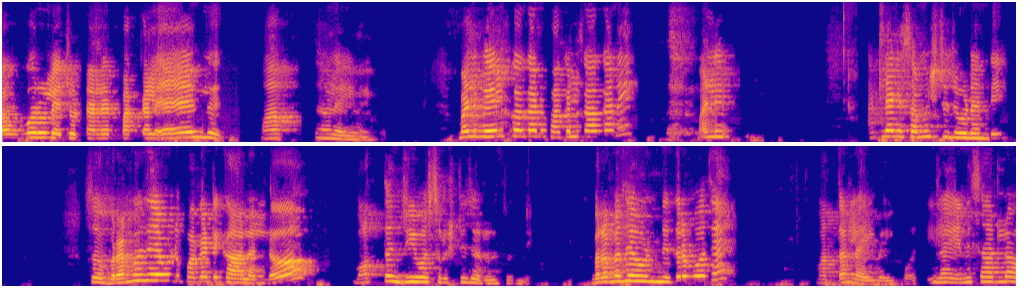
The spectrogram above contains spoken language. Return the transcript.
ఎవ్వరూ లేదు చుట్టాలు లేదు పక్కలు ఏం లేదు. మొత్తం లయమైంది మళ్ళీ మేలుకోగానే పగలు కాగానే మళ్ళీ అట్లాగే సమిష్టి చూడండి. సో బ్రహ్మదేవుడు పగటి కాలంలో మొత్తం జీవ సృష్టి జరుగుతుంది. బ్రహ్మదేవుడు నిద్రపోతే మొత్తం లైవ్ అయిపోతుంది ఇలా ఎన్నిసార్లు?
